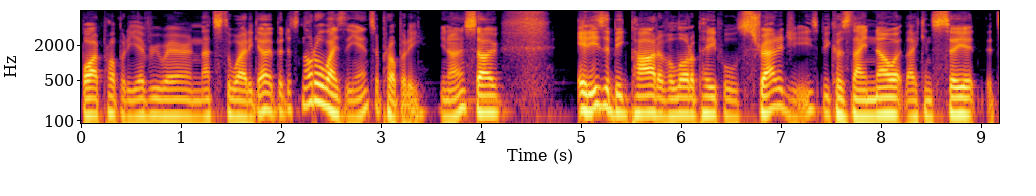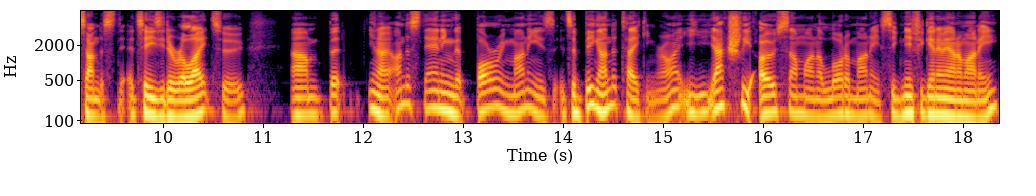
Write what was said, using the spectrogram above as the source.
buy property everywhere, and that's the way to go." But it's not always the answer. Property, you know, so it is a big part of a lot of people's strategies because they know it, they can see it, it's underst- it's easy to relate to. Um, but you know, understanding that borrowing money is it's a big undertaking, right? You, you actually owe someone a lot of money, a significant amount of money,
